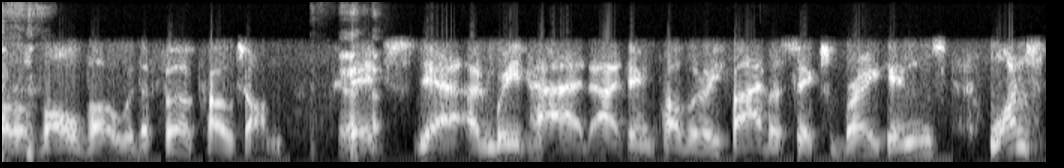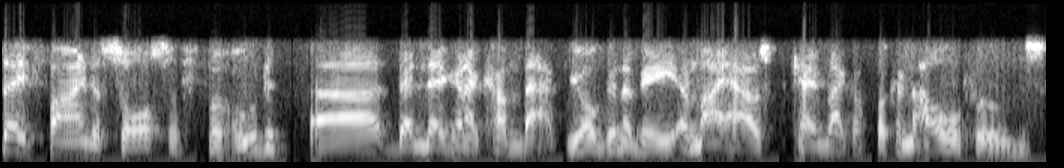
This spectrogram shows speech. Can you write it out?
or a Volvo with a fur coat on. It's, yeah, and we've had, I think, probably five or six break ins. Once they find a source of food, uh, then they're going to come back. You're going to be, and my house became like a fucking Whole Foods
